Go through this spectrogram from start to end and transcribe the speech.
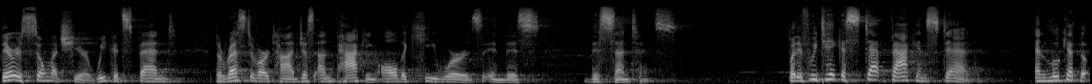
there is so much here. We could spend the rest of our time just unpacking all the key words in this this sentence. But if we take a step back instead and look at the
